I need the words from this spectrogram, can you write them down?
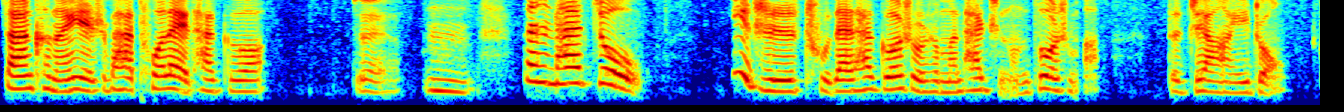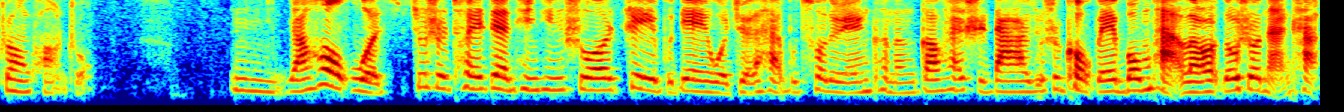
当然可能也是怕拖累他哥。对，嗯，但是他就。一直处在他歌手什么他只能做什么的这样一种状况中，嗯，然后我就是推荐听听说这一部电影，我觉得还不错的原因，可能刚开始大家就是口碑崩盘了，都说难看，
